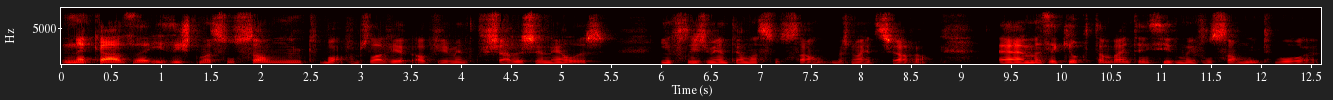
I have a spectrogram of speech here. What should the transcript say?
Na casa existe uma solução muito. Bom, vamos lá ver. Obviamente que fechar as janelas, infelizmente, é uma solução, mas não é desejável. Uh, mas aquilo que também tem sido uma evolução muito boa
